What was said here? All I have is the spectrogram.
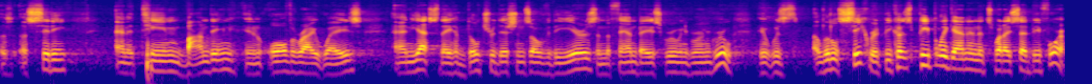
a, a city and a team bonding in all the right ways. And yes, they have built traditions over the years, and the fan base grew and grew and grew. It was a little secret because people, again, and it's what I said before,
